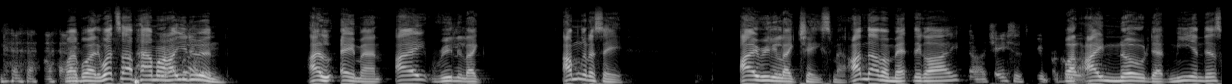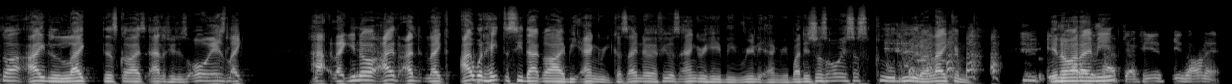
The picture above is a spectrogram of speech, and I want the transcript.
My buddy. What's up, Hammer? How you buddy. doing? I hey man, I really like I'm gonna say I really like Chase, man. I've never met the guy, No, Chase is super cool. but I know that me and this guy, I like this guy's attitude is always like like you know, I I like I would hate to see that guy be angry because I know if he was angry, he'd be really angry. But he's just always just a cool dude. I like him. You know what I mean? He's, he's on it.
